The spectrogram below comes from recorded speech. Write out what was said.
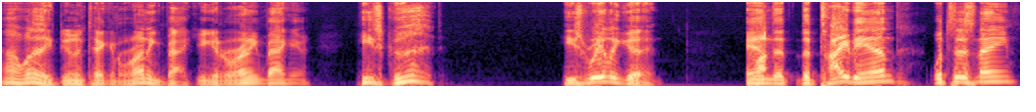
Oh, what are they doing taking a running back? You get a running back in. He's good. He's really good. And the, the tight end, what's his name?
